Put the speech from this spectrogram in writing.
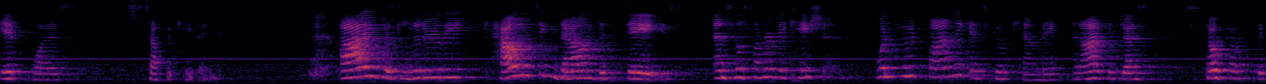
It was suffocating. I was literally counting down the days until summer vacation when we would finally get to go camping and I could just soak up the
